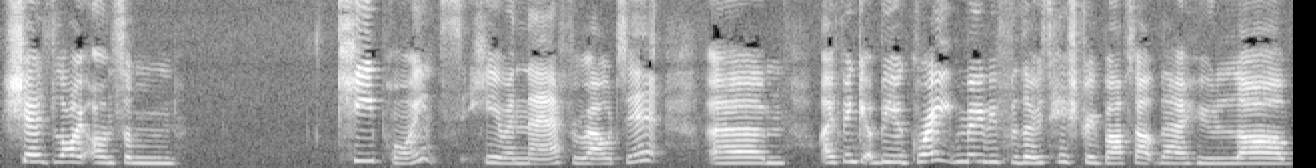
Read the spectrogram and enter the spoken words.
sheds light on some key points here and there throughout it. Um, I think it would be a great movie for those history buffs out there who love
